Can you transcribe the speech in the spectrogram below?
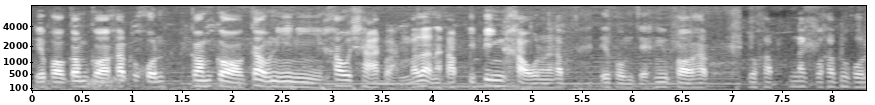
เดี๋ยวพอกอมกอครับทุกคนกอมกอเก้านี้นี่เข้าฉากหลังมาแล้วนะครับอีปิ้งเข่านะครับ เดี๋ยวผมจะให้พอครับดูครับนักกว่าครับทุกคน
